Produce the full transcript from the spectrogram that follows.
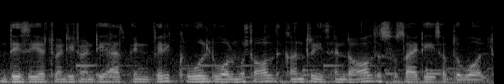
This year 2020 has been very cruel to almost all the countries and all the societies of the world.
